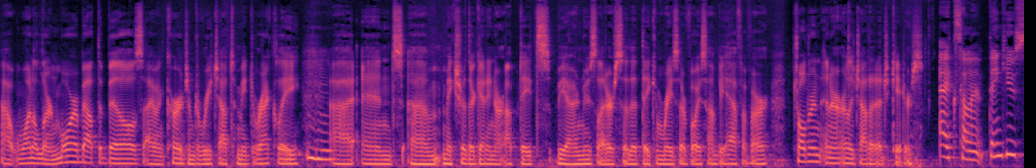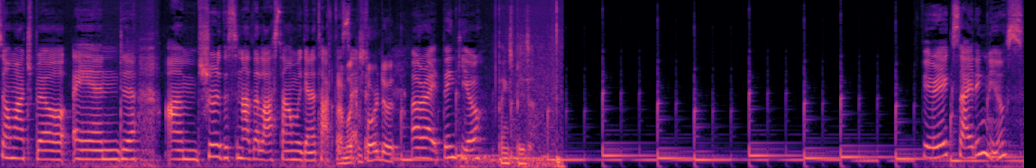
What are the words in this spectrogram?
uh, want to learn more about the bills, I would encourage them to reach out to me directly Mm-hmm. uh, and um, make sure they're getting our updates via our newsletter so that they can raise their voice on behalf of our children and our early childhood educators. Excellent. Thank you so much, Bill. And uh, I'm sure this is not the last time we're going to talk this I'm looking session. forward to it. All right. Thank you. Thanks, Beza. Very exciting news.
